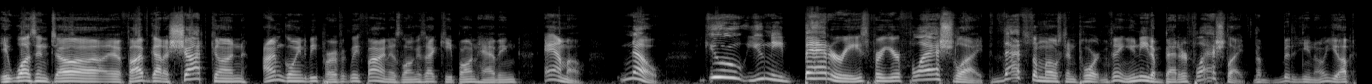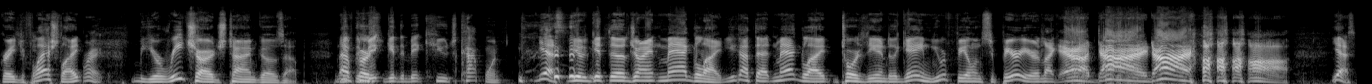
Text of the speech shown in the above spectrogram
It wasn't uh, if I've got a shotgun, I'm going to be perfectly fine as long as I keep on having ammo. No. You you need batteries for your flashlight. That's the most important thing. You need a better flashlight. The you know, you upgrade your flashlight, Right. Your recharge time goes up. Now, of course, big, get the big, huge cop one. yes, you get the giant Maglite. You got that Maglite towards the end of the game. You were feeling superior, like ah, die, die, ha ha ha ha. Yes,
